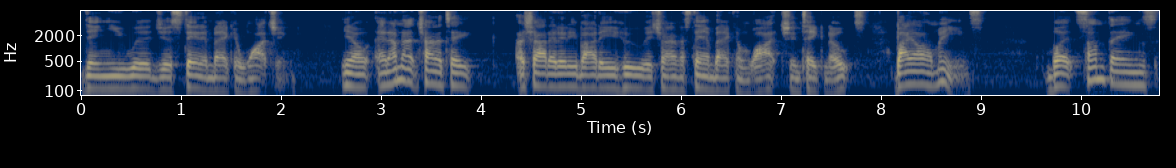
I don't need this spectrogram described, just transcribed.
than you would just standing back and watching. You know, and I'm not trying to take a shot at anybody who is trying to stand back and watch and take notes. By all means, but some things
